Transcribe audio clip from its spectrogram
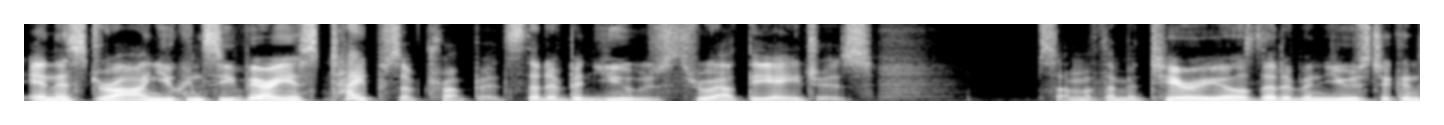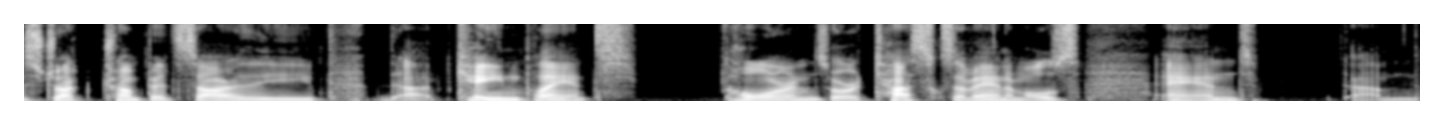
In this drawing, you can see various types of trumpets that have been used throughout the ages. Some of the materials that have been used to construct trumpets are the uh, cane plant, horns or tusks of animals, and um,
